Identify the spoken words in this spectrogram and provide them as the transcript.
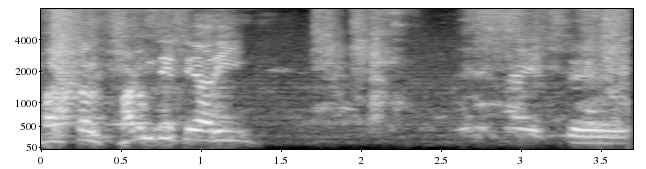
ਬਰਤਨ ਫੜਨ ਦੀ ਤਿਆਰੀ। ਤੇ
